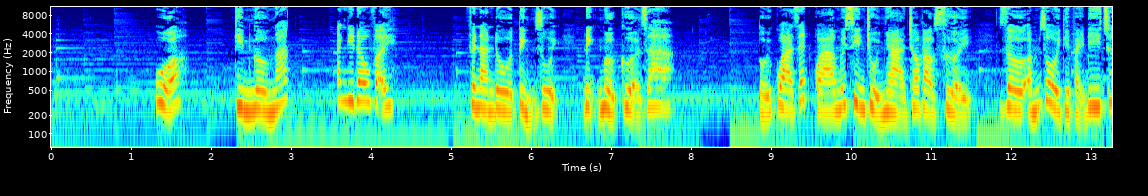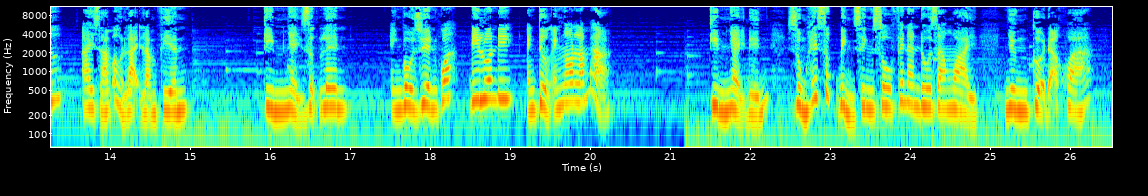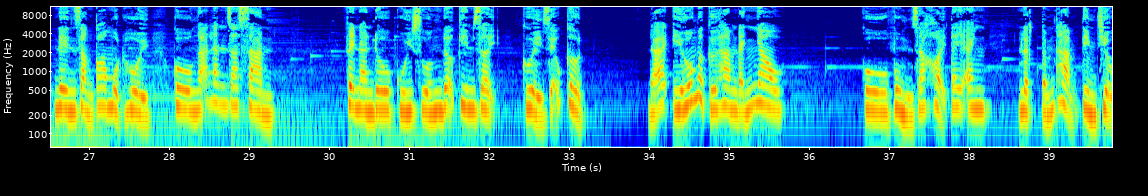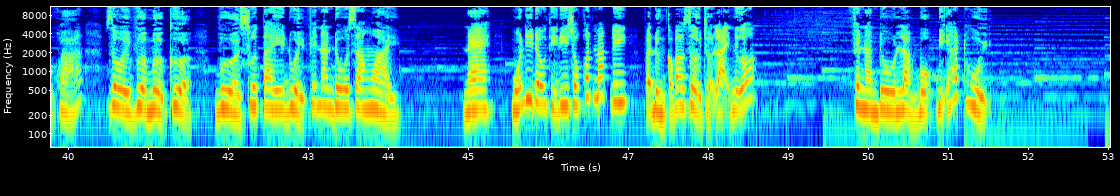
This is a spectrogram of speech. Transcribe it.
Ủa? Kim ngơ ngác. Anh đi đâu vậy? Fernando tỉnh rụi, định mở cửa ra. Tối qua rét quá mới xin chủ nhà cho vào sưởi. Giờ ấm rồi thì phải đi chứ, ai dám ở lại làm phiền. Kim nhảy dựng lên, anh vô duyên quá, đi luôn đi, anh tưởng anh ngon lắm hả? Kim nhảy đến, dùng hết sức bình sinh xô Fernando ra ngoài, nhưng cửa đã khóa, nên rằng co một hồi, cô ngã lăn ra sàn. Fernando cúi xuống đỡ Kim dậy, cười dễu cợt. Đã yếu mà cứ ham đánh nhau. Cô vùng ra khỏi tay anh, lật tấm thảm tìm chìa khóa, rồi vừa mở cửa, vừa xua tay đuổi Fernando ra ngoài. Nè, muốn đi đâu thì đi cho khuất mắt đi, và đừng có bao giờ trở lại nữa. Fernando làm bộ bị hắt hủi.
